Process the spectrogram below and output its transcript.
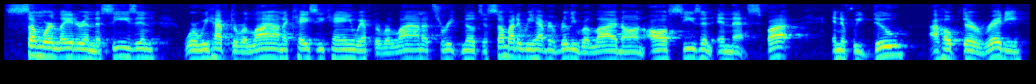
somewhere later in the season where we have to rely on a Casey Cain, we have to rely on a Tarique Milton, somebody we haven't really relied on all season in that spot. And if we do, I hope they're ready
